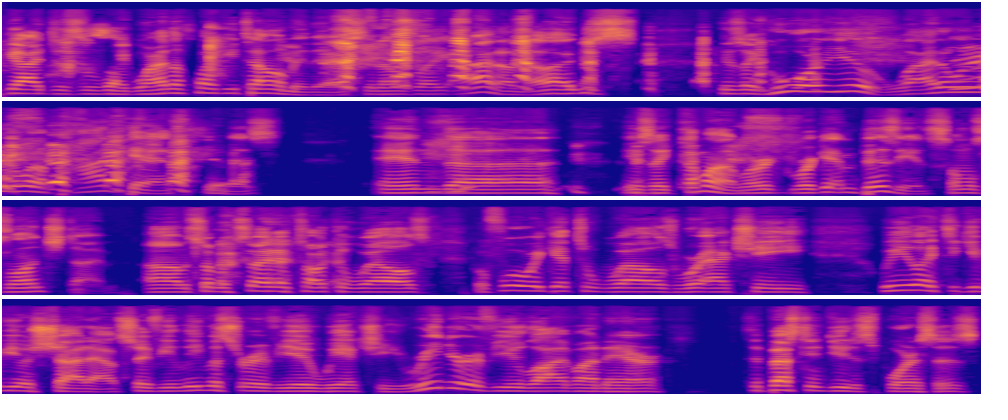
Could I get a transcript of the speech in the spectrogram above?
guy just was like, "Why the fuck are you telling me this?" And I was like, "I don't know. I just." He was like, "Who are you? Well, I don't even know what a podcast is." And uh, he's like, "Come on, we're we're getting busy. It's almost lunchtime." Um, so I'm excited to talk to Wells. Before we get to Wells, we're actually we like to give you a shout out. So if you leave us a review, we actually read your review live on air. The best thing to do to support us is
